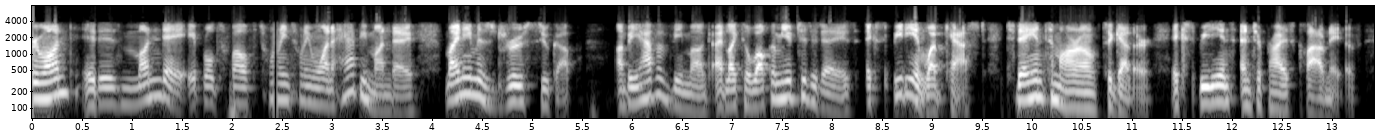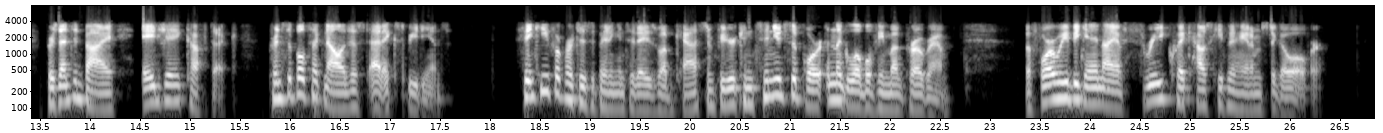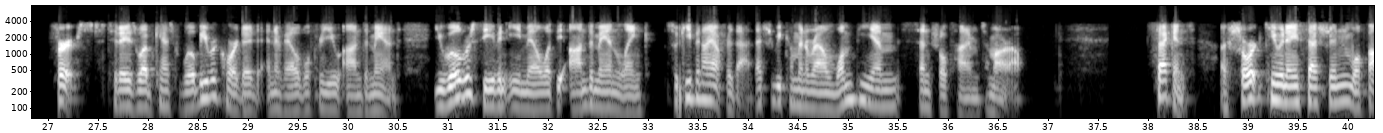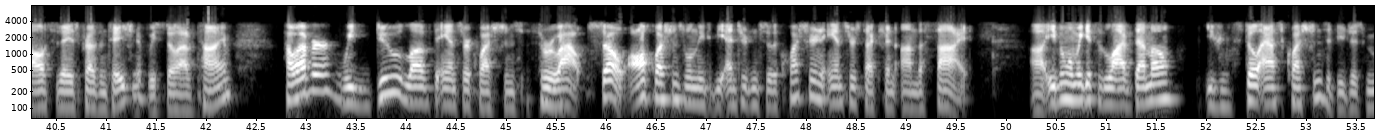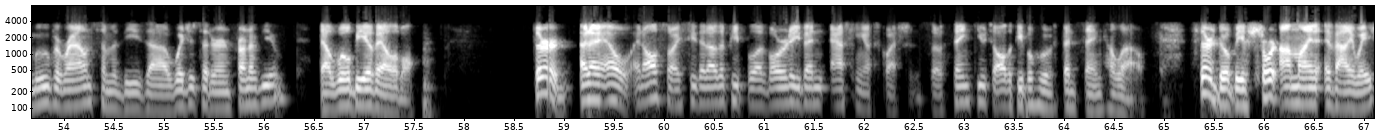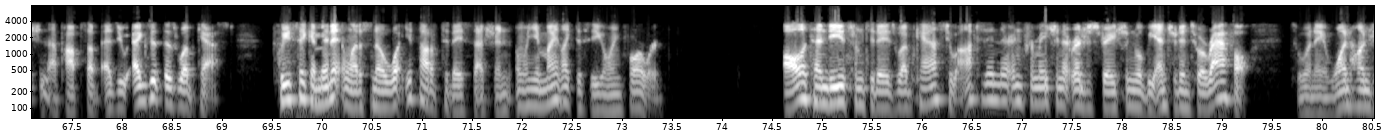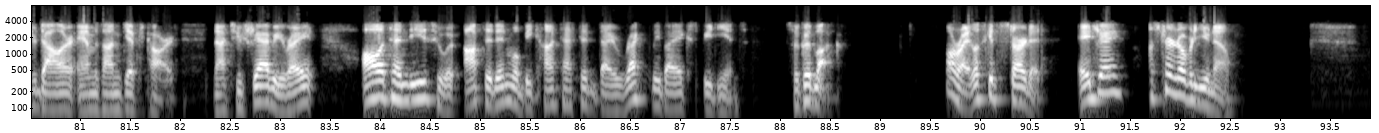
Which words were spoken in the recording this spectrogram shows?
everyone. It is Monday, April 12th, 2021. Happy Monday. My name is Drew Sukup. On behalf of VMUG, I'd like to welcome you to today's Expedient webcast, Today and Tomorrow Together, Expedient Enterprise Cloud Native, presented by AJ Kuftic, Principal Technologist at Expedient. Thank you for participating in today's webcast and for your continued support in the Global VMUG program. Before we begin, I have three quick housekeeping items to go over. First, today's webcast will be recorded and available for you on demand. You will receive an email with the on-demand link, so keep an eye out for that. That should be coming around 1 p.m. Central Time tomorrow. Second, a short Q&A session will follow today's presentation if we still have time. However, we do love to answer questions throughout, so all questions will need to be entered into the question and answer section on the side. Uh, even when we get to the live demo, you can still ask questions if you just move around some of these uh, widgets that are in front of you that will be available. Third, and I oh, and also I see that other people have already been asking us questions. So thank you to all the people who have been saying hello. Third, there will be a short online evaluation that pops up as you exit this webcast. Please take a minute and let us know what you thought of today's session and what you might like to see going forward. All attendees from today's webcast who opted in their information at registration will be entered into a raffle to win a $100 Amazon gift card. Not too shabby, right? All attendees who have opted in will be contacted directly by Expedient. So good luck. All right, let's get started. AJ, let's turn it over to you now.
